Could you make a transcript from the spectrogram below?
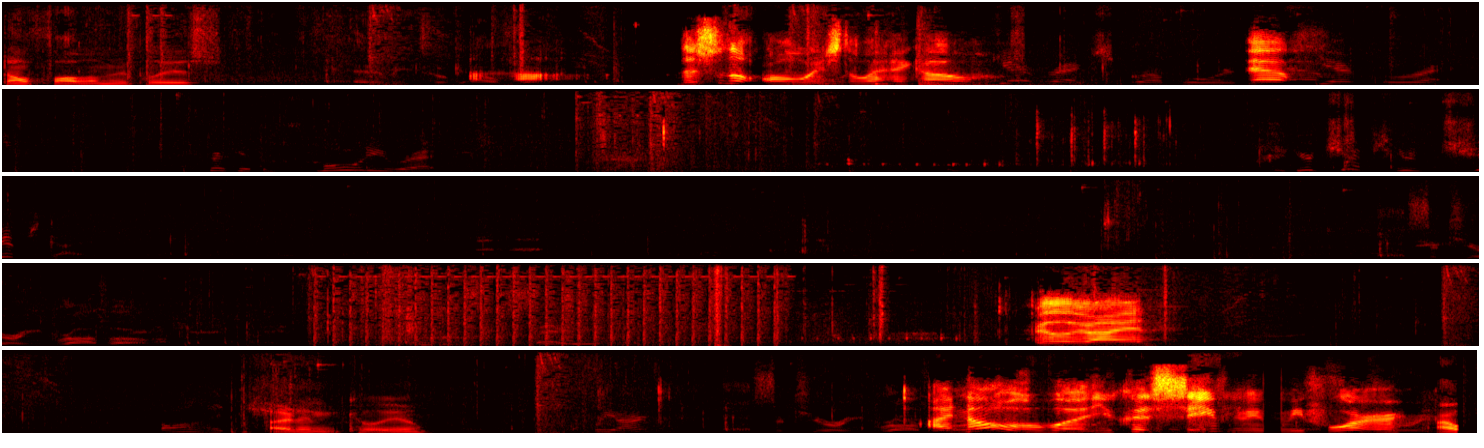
Don't follow me, please. This is the, always the way I go. Get wrecked, scrub lord. F. Get wrecked. Freaking booty wrecked. Your chips, your chips, guy. Securing Bravo. Ryan? I didn't kill you. We aren't. Securing Bravo. I know, but you could save me before. Ow.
